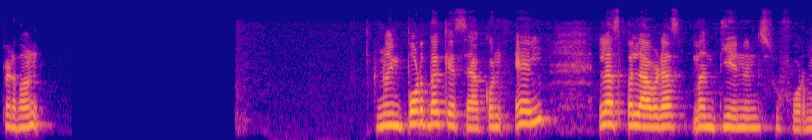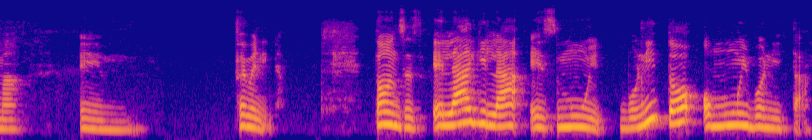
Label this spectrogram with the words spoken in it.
Perdón. No importa que sea con él, las palabras mantienen su forma em, femenina. Entonces, el águila es muy bonito o muy bonita.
